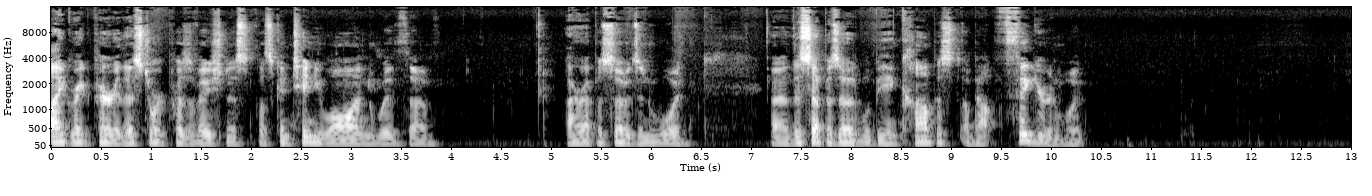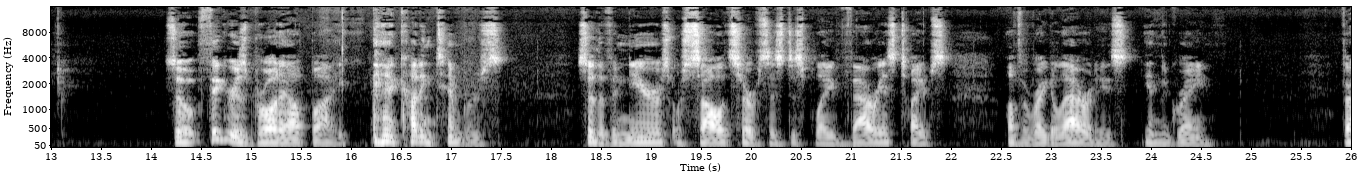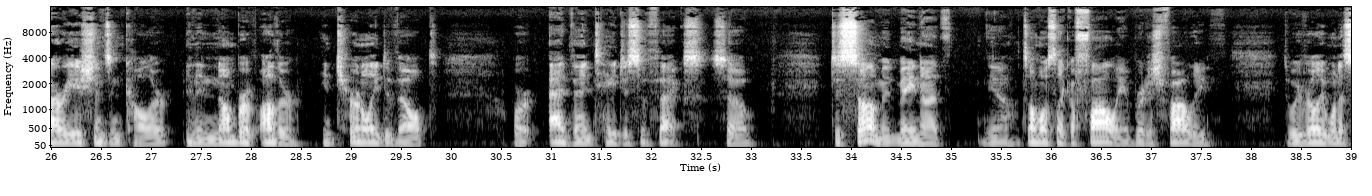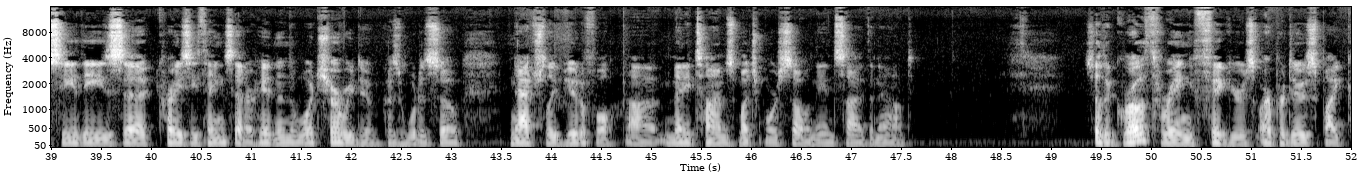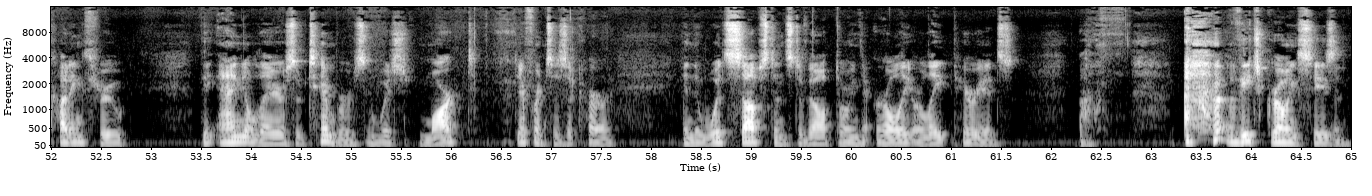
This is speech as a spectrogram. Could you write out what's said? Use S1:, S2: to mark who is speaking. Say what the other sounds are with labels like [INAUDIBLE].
S1: Hi, Greg Perry, the historic preservationist. Let's continue on with uh, our episodes in wood. Uh, this episode will be encompassed about figure in wood. So, figure is brought out by [CLEARS THROAT] cutting timbers so the veneers or solid surfaces display various types of irregularities in the grain, variations in color, and a number of other internally developed or advantageous effects. So, to some, it may not, you know, it's almost like a folly, a British folly. Do we really want to see these uh, crazy things that are hidden in the wood? Sure, we do, because wood is so naturally beautiful, uh, many times much more so on the inside than out. So, the growth ring figures are produced by cutting through the annual layers of timbers in which marked differences occur in the wood substance developed during the early or late periods [COUGHS] of each growing season.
